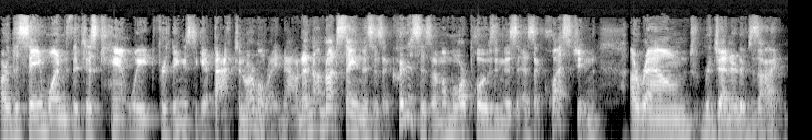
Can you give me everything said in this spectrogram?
are the same ones that just can't wait for things to get back to normal right now. And I'm not saying this as a criticism, I'm more posing this as a question around regenerative design.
